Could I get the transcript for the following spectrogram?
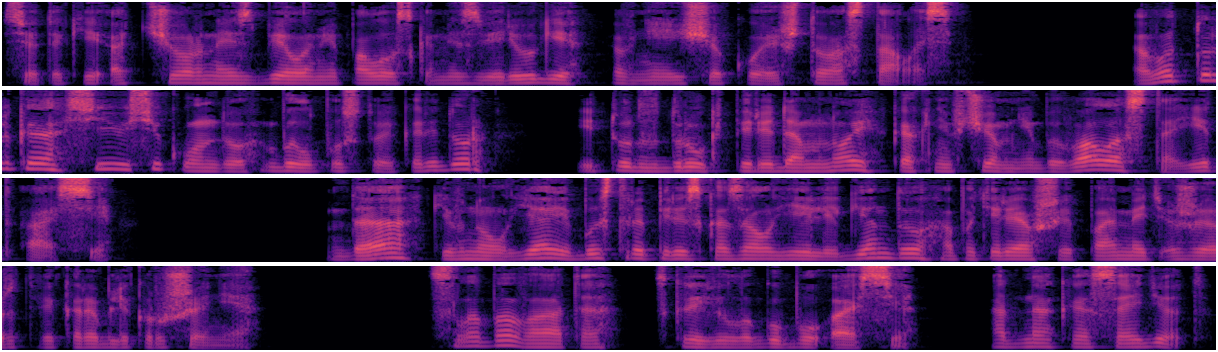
все-таки от черной с белыми полосками зверюги в ней еще кое-что осталось». А вот только сию секунду был пустой коридор, и тут вдруг передо мной, как ни в чем не бывало, стоит Асси. «Да», – кивнул я и быстро пересказал ей легенду о потерявшей память жертве кораблекрушения. «Слабовато», – скривила губу Асси. «Однако сойдет.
